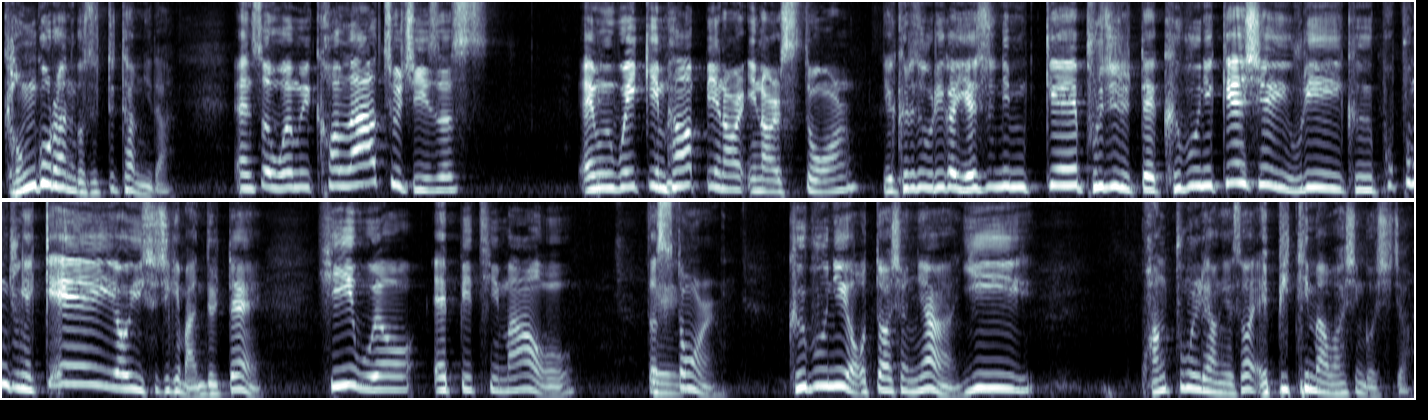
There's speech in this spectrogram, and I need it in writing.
경고를 하는 것을 뜻합니다. And so when we call out to Jesus and we wake him up in our in our storm, 예, 그래서 우리가 예수님께 부르짖을 때 그분이 깨시 우리 그 폭풍 중에 깨어 있으시게 만들 때 he will epitimao the 네. storm. 그분이 어떠하셨냐? 이 광풍을 향해서 에피티마와 하신 것이죠.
